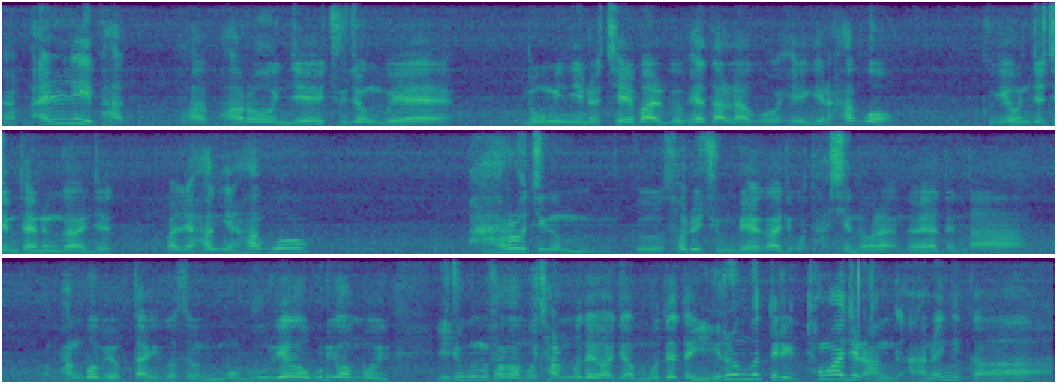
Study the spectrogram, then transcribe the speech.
그냥 빨리 바, 로 이제 주정부에 노민이를 재발급해 달라고 얘기를 하고 그게 언제쯤 되는가 이제 빨리 확인하고 바로 지금 그 서류 준비해 가지고 다시 넣어야, 넣어야 된다. 방법이 없다 이것은 뭐 우리가 우리가 뭐 이주공사가 뭐 잘못해 가지고 못했다 이런 것들이 통하지를 않, 않으니까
